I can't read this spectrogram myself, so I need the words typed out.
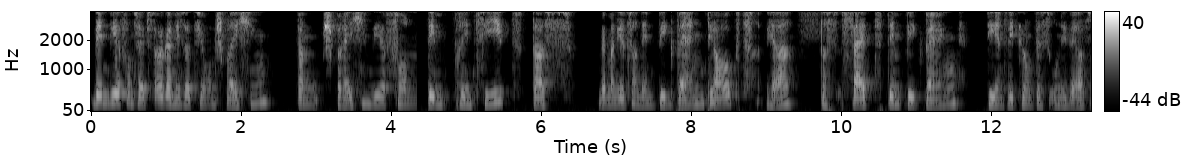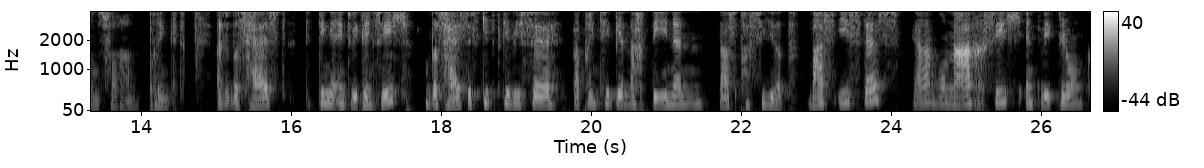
Wenn wir von Selbstorganisation sprechen, dann sprechen wir von dem Prinzip, dass wenn man jetzt an den Big Bang glaubt, ja, dass seit dem Big Bang die Entwicklung des Universums voranbringt. Also das heißt, die Dinge entwickeln sich und das heißt, es gibt gewisse äh, Prinzipien, nach denen das passiert. Was ist es, ja, wonach sich Entwicklung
